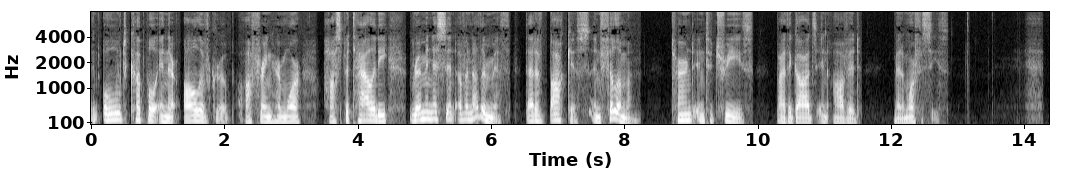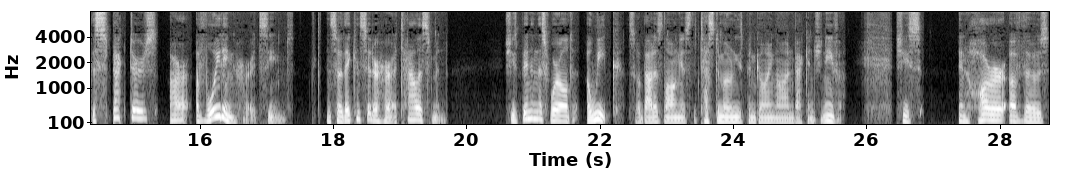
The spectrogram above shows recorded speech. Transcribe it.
An old couple in their olive grove offering her more hospitality, reminiscent of another myth, that of Baucis and Philemon, turned into trees by the gods in Ovid Metamorphoses. The specters are avoiding her, it seems, and so they consider her a talisman. She's been in this world a week, so about as long as the testimony's been going on back in Geneva. She's in horror of those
